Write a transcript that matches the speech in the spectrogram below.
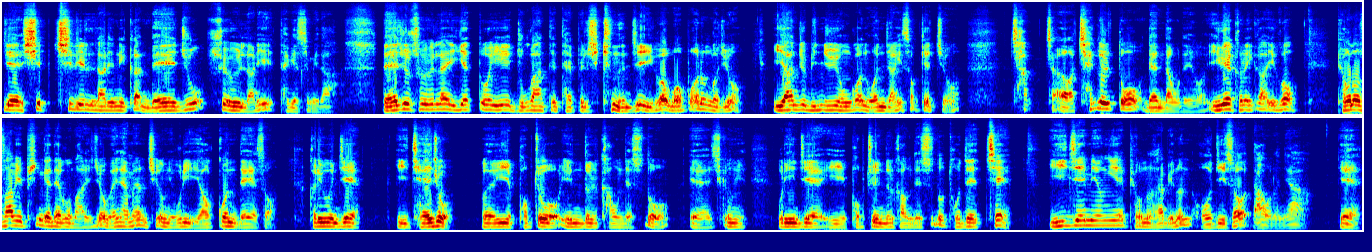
이제 17일 날이니까 내주 수요일 날이 되겠습니다. 내주 수요일 날 이게 또 이 누구한테 대표를 시켰는지 이거 뭐 뻔한 거죠. 이한주 민주연구원 원장이 썼겠죠. 책, 자, 어, 책을 또 낸다고 그래요. 이게 그러니까 이거 변호사비 핑계대고 말이죠. 왜냐하면 지금 우리 여권 내에서 그리고 이제 이 제조 어, 이 법조인들 가운데서도 예, 지금 우리 이제 이 법조인들 가운데서도 도대체 이재명의 변호사비는 어디서 나오느냐? 예,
